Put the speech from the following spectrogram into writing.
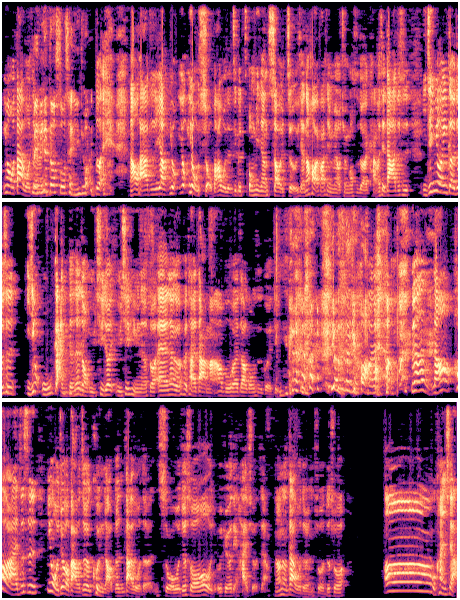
因为我带我的人每天都缩成一团。对，然后我还要就是要用用右手把我的这个封面这样稍微遮一下。但后来发现没有，全公司都在看，而且大家就是已经用一个就是已经无感的那种语气，就语气平平的说：“哎、那个会太大吗？啊，不会照公司规定。”又是那句话，没有，然后后来就是因为我就有把我这个困扰跟带我的人说，我就说哦我我觉得有点害羞这样。然后那个带我的人说，就说哦，我看一下，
